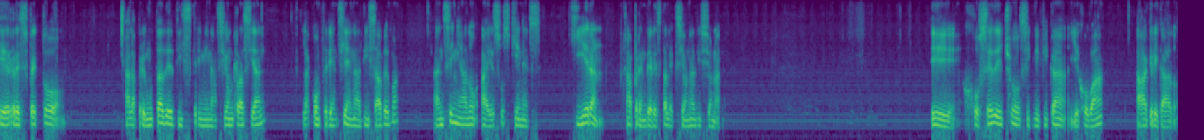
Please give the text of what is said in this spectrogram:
Eh, respecto a la pregunta de discriminación racial, la conferencia en Addis Abeba ha enseñado a esos quienes quieran aprender esta lección adicional. Eh, José, de hecho, significa Jehová ha agregado,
